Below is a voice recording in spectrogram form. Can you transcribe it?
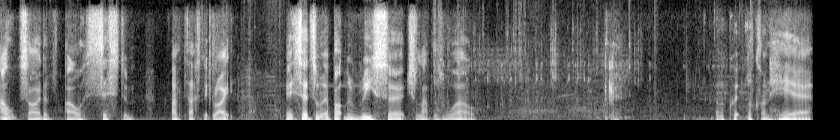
outside of our system. Fantastic. Right. It said something about the research lab as well. Have a quick look on here.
